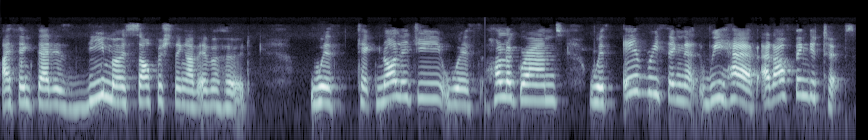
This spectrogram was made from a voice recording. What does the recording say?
I think that is the most selfish thing I've ever heard. With technology, with holograms, with everything that we have at our fingertips,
